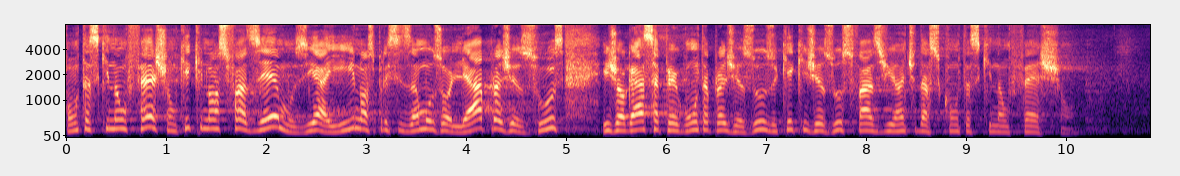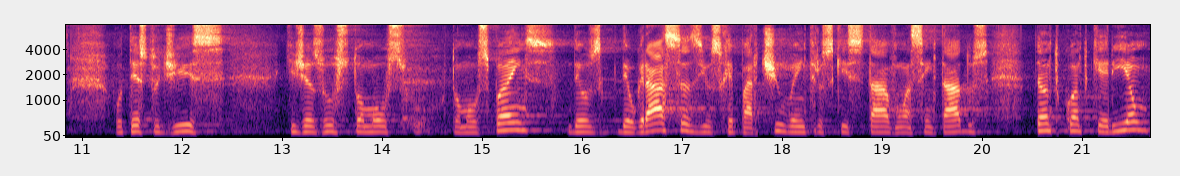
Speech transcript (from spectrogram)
Contas que não fecham, o que, que nós fazemos? E aí nós precisamos olhar para Jesus e jogar essa pergunta para Jesus: o que, que Jesus faz diante das contas que não fecham? O texto diz que Jesus tomou tomou os pães, Deus deu graças e os repartiu entre os que estavam assentados, tanto quanto queriam,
